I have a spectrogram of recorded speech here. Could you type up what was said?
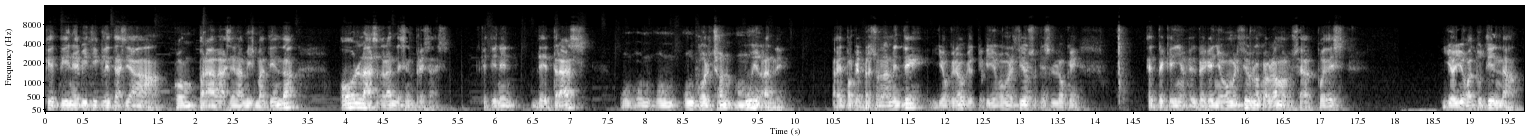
que tiene bicicletas ya compradas en la misma tienda? ¿O las grandes empresas que tienen detrás un, colchón muy grande? Porque personalmente yo creo que el pequeño comercio es lo que... El pequeño, el pequeño comercio es lo que hablamos, o sea, puedes yo llego a tu tienda,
